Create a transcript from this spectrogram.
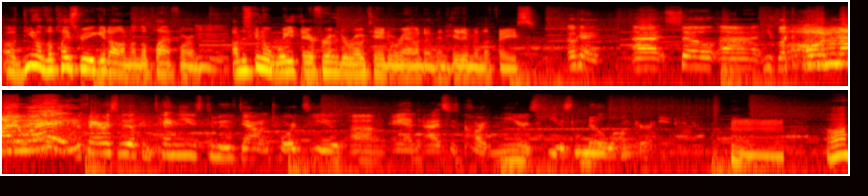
oh you know the place where you get on on the platform. Mhm. I'm just gonna wait there for him to rotate around and then hit him in the face. Okay. Uh, so uh, he's like, on my way. The Ferris wheel continues to move down towards you, um, and as his cart nears, he is no longer in it. Hmm. Huh?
